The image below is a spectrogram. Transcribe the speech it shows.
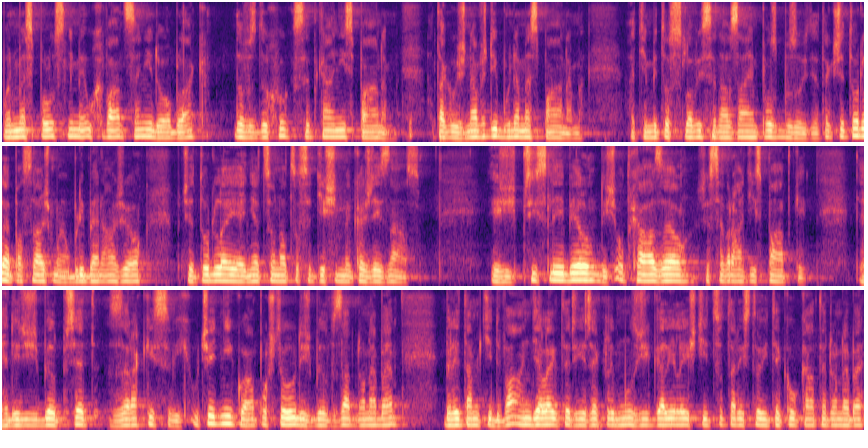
budeme spolu s nimi uchváceni do oblak, do vzduchu k setkání s pánem. A tak už navždy budeme s pánem. A těmito slovy se navzájem pozbuzujte. Takže tohle je pasáž moje oblíbená, že jo? protože tohle je něco, na co se těšíme každý z nás. Ježíš přislíbil, když odcházel, že se vrátí zpátky. Tehdy, když byl před zraky svých učedníků a poštolů, když byl vzat do nebe, byli tam ti dva anděle, kteří řekli muži galilejští, co tady stojíte, koukáte do nebe.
